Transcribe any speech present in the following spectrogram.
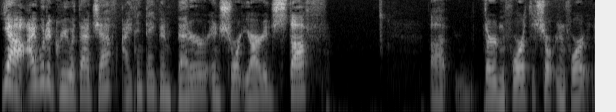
Yeah, I would agree with that, Jeff. I think they've been better in short yardage stuff. Uh, third and fourth, short and fourth,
